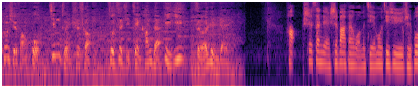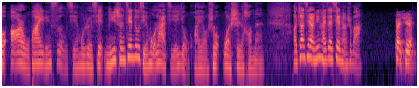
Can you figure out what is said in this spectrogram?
科学防护，精准施策，做自己健康的第一责任人。好，十三点十八分，我们节目继续直播，二二五八一零四五节目热线，民生监督节目，辣姐有话要说，我是郝楠。好，张先生，您还在线上是吧？在线。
